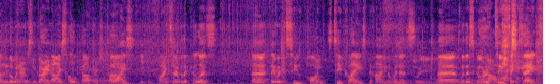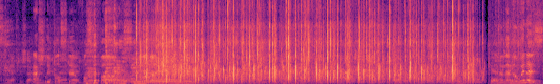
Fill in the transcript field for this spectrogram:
and the winner of some very nice Hull cartridge ties. You can fight over the colours. Uh, they were two points, two clays behind the winners, uh, with a score of 268. Ashley Foster, Foster Farms. Well done. And then the winners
